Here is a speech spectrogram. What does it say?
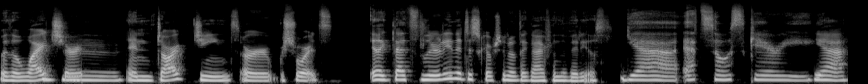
with a white shirt Mhm. and dark jeans or shorts, like that's literally the description of the guy from the videos. Yeah, that's so scary. Yeah.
